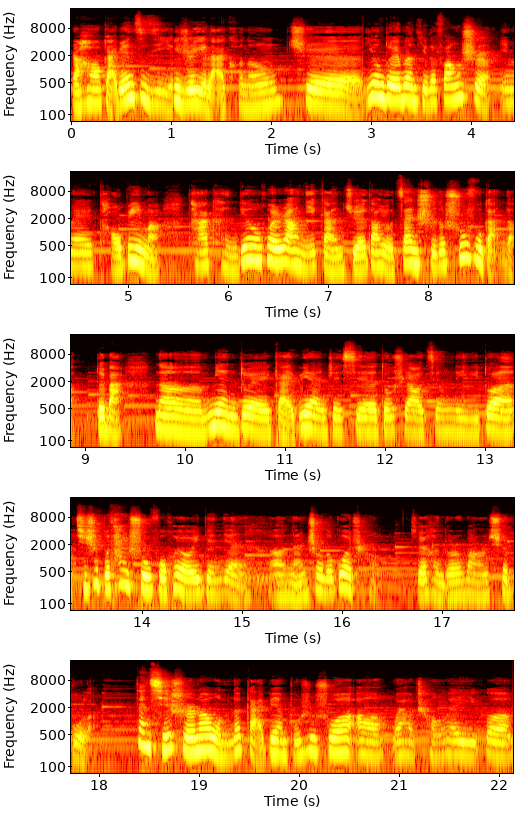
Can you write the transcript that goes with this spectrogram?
然后改变自己一直以来可能去应对问题的方式，因为逃避嘛，它肯定会让你感觉到有暂时的舒服感的，对吧？那面对改变，这些都是要经历一段其实不太舒服，会有一点点呃难受的过程，所以很多人望而却步了。但其实呢，我们的改变不是说哦，我要成为一个。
